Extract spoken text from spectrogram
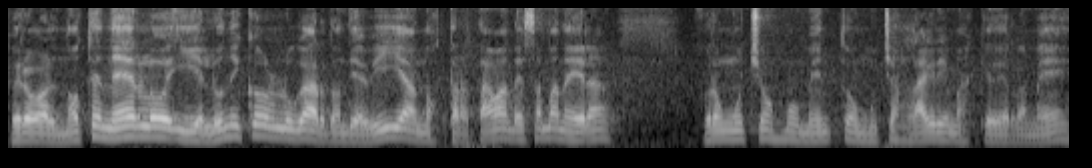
pero al no tenerlo y el único lugar donde había, nos trataban de esa manera, fueron muchos momentos, muchas lágrimas que derramé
